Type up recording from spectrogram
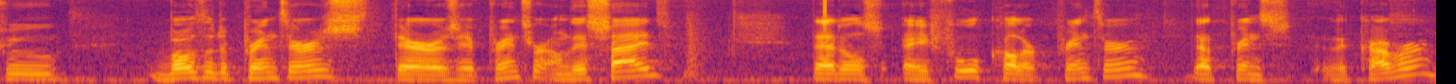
to both of the printers, there is a printer on this side that is a full color printer that prints the cover.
